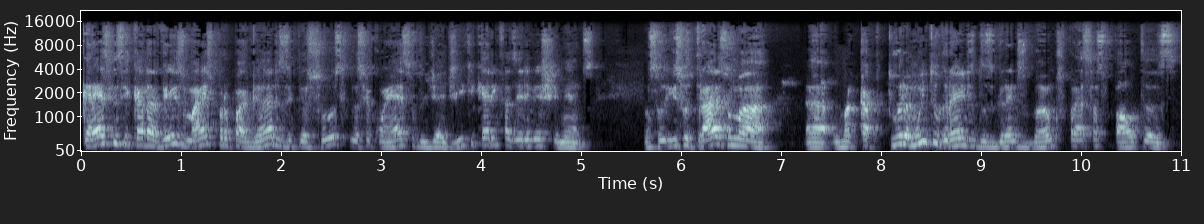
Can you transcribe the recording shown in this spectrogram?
crescem-se cada vez mais propagandas e pessoas que você conhece do dia a dia que querem fazer investimentos. Então, isso traz uma, uma captura muito grande dos grandes bancos para essas pautas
